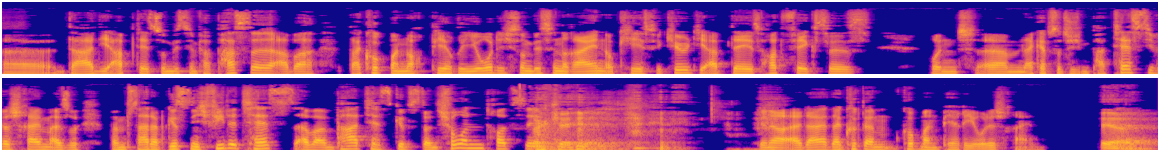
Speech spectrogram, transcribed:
äh, da die Updates so ein bisschen verpasse, aber da guckt man noch periodisch so ein bisschen rein, okay, Security Updates, Hotfixes, und ähm, da gibt es natürlich ein paar Tests, die wir schreiben. Also beim Startup gibt es nicht viele Tests, aber ein paar Tests gibt es dann schon trotzdem. Okay. genau, äh, da, da guckt, dann, guckt man periodisch rein. Ja,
